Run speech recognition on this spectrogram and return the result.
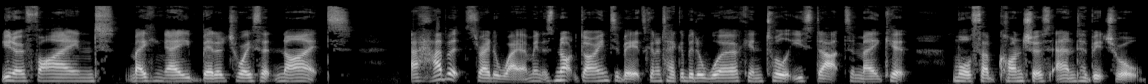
you know find making a better choice at night a habit straight away. I mean, it's not going to be. It's going to take a bit of work until you start to make it more subconscious and habitual.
